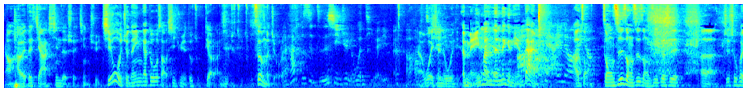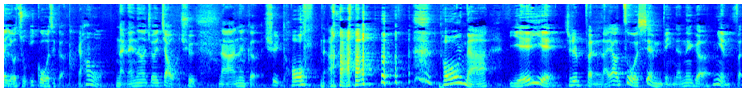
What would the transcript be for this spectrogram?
然后还会再加新的水进去。其实我觉得应该多多少细菌也都煮掉了，因为就煮。这么久了，它不是只是细菌的问题而已，啊，卫生的问题，呃，每一半的那个年代嘛，啊，总总之总之总之就是，呃，就是会有煮一锅这个，然后我奶奶呢就会叫我去拿那个去偷拿，偷拿爷爷就是本来要做馅饼的那个面粉，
